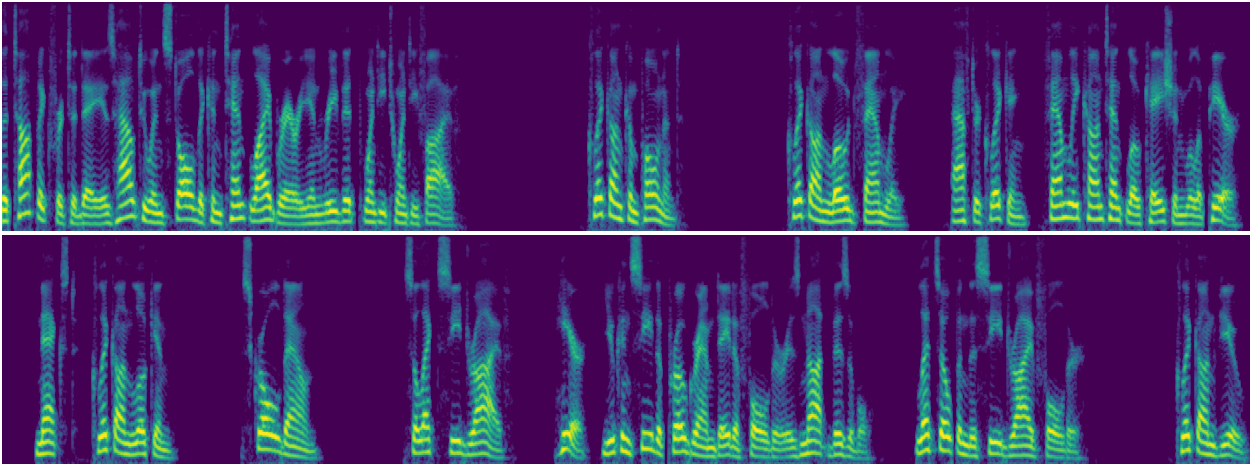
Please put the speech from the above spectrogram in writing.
The topic for today is how to install the content library in Revit 2025. Click on Component. Click on Load Family. After clicking, Family Content Location will appear. Next, click on Look In. Scroll down. Select C drive. Here, you can see the program data folder is not visible. Let's open the C drive folder. Click on View.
